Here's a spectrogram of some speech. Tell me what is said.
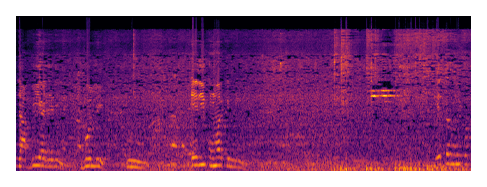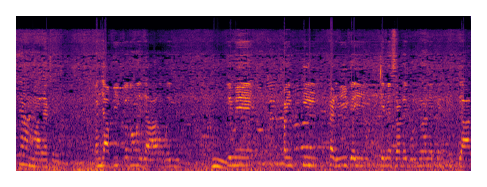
ਪੰਜਾਬੀ ਹੈ ਜਿਹੜੀ ਬੋਲੀ। ਇਹਦੀ ਉਮਰ ਕਿੰਨੀ ਹੈ? ਇਧਰ ਨੂੰ ਕੋ ਧਿਆਨ ਮਾਰਿਆ ਕਰੋ। ਪੰਜਾਬੀ ਕਦੋਂ ਆਜ਼ਾਦ ਹੋਈ? ਕਿਵੇਂ 35 ਘੜੀ ਗਈ? ਕਿਵੇਂ ਸਾਡੇ ਗੁਰੂਆਂ ਨੇ 35 ਤਿਆਰ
